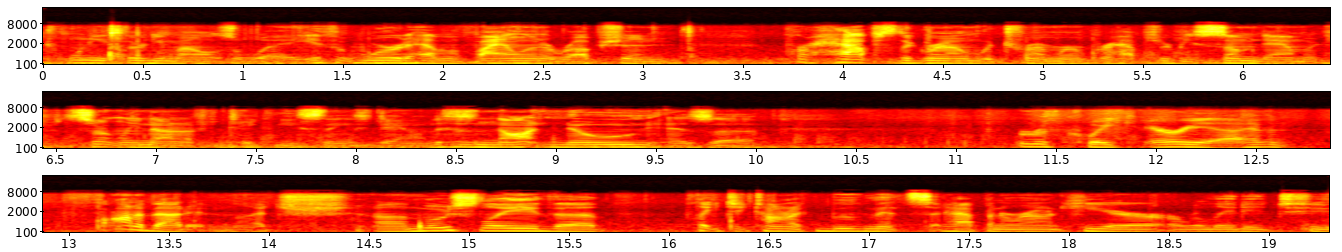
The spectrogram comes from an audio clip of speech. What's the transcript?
20 30 miles away. If it were to have a violent eruption, perhaps the ground would tremor, and perhaps there'd be some damage, but certainly not enough to take these things down. This is not known as a earthquake area. I haven't thought about it much. Uh, mostly the plate tectonic movements that happen around here are related to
